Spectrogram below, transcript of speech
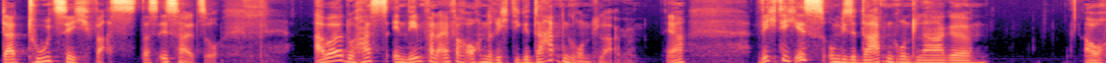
da tut sich was. Das ist halt so. Aber du hast in dem Fall einfach auch eine richtige Datengrundlage. Ja. Wichtig ist, um diese Datengrundlage auch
